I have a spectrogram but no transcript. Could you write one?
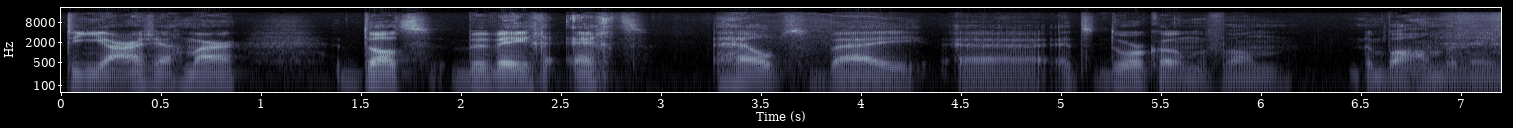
tien jaar, zeg maar, dat bewegen echt helpt bij eh, het doorkomen van de behandeling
